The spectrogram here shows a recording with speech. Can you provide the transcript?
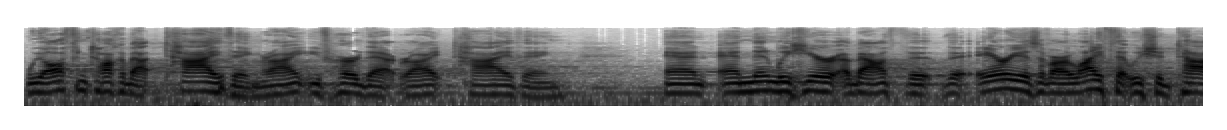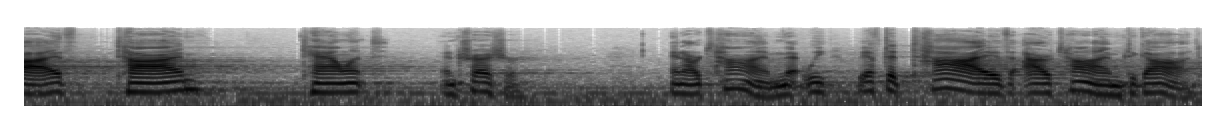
We often talk about tithing, right? You've heard that, right? Tithing. And, and then we hear about the, the areas of our life that we should tithe time, talent, and treasure and our time that we, we have to tithe our time to god.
